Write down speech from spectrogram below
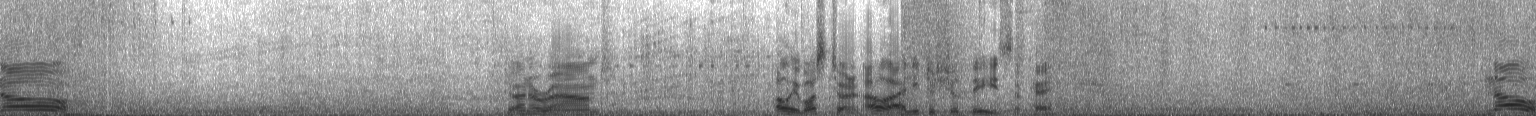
No! Turn around. Oh, he was turning. Oh, I need to shoot these. Okay. No!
